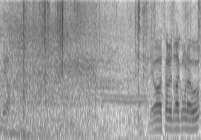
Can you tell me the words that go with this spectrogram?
Merde. Allez, on va faire le dragon là-haut.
